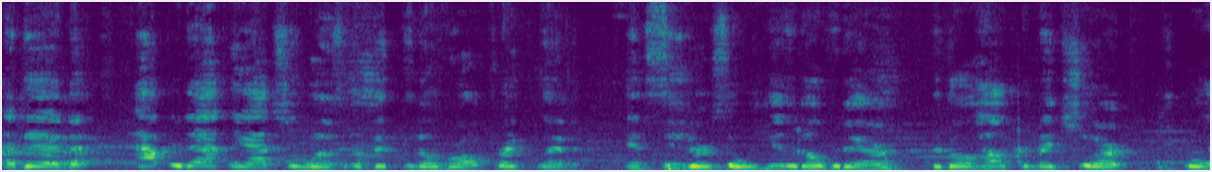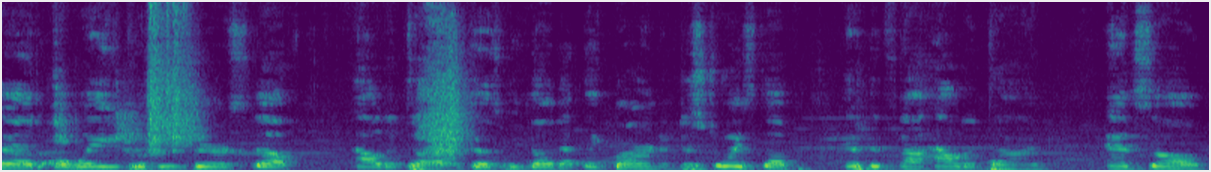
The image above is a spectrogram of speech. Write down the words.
and then after that they actually was evicting over on Franklin and Cedar, so we headed over there to go help to make sure people had a way to move their stuff out in time because we know that they burn and destroy stuff if it's not out in time. And so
